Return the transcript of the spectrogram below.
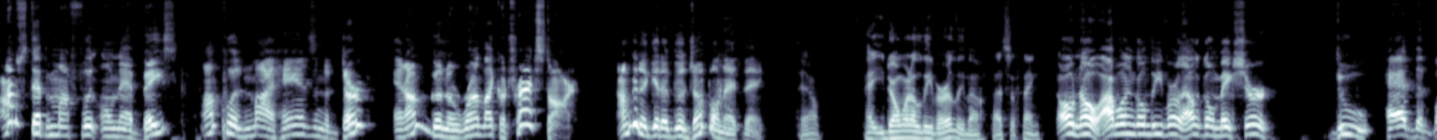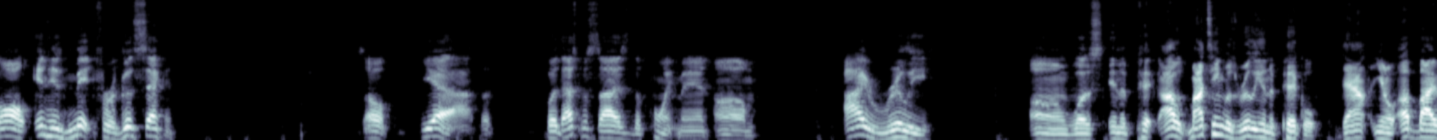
I'm stepping my foot on that base. I'm putting my hands in the dirt, and I'm gonna run like a track star. I'm gonna get a good jump on that thing. Yeah. Hey, you don't want to leave early though. That's the thing. Oh no, I wasn't gonna leave early. I was gonna make sure dude had the ball in his mitt for a good second. So yeah, but, but that's besides the point, man. Um, I really um was in a pick. I was, my team was really in a pickle. Down, you know, up by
